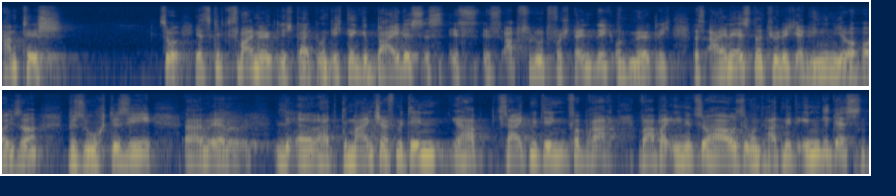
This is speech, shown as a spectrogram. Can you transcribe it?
Am Tisch. So, jetzt gibt es zwei Möglichkeiten und ich denke, beides ist, ist, ist absolut verständlich und möglich. Das eine ist natürlich, er ging in ihre Häuser, besuchte sie, äh, er hat Gemeinschaft mit denen gehabt, Zeit mit denen verbracht, war bei ihnen zu Hause und hat mit ihnen gegessen.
